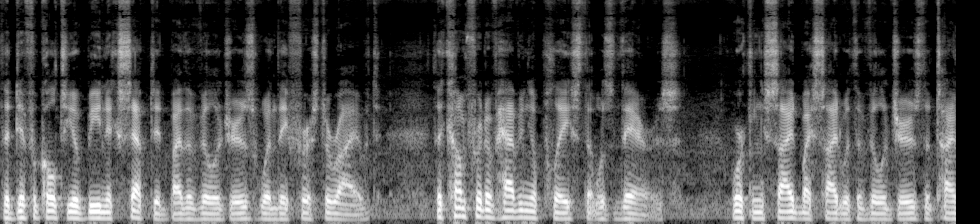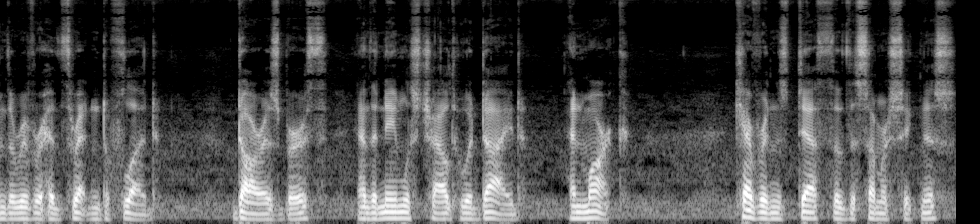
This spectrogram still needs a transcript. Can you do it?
The difficulty of being accepted by the villagers when they first arrived, the comfort of having a place that was theirs, working side by side with the villagers the time the river had threatened to flood, Dara's birth, and the nameless child who had died, and Mark. Kevrin's death of the summer sickness,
